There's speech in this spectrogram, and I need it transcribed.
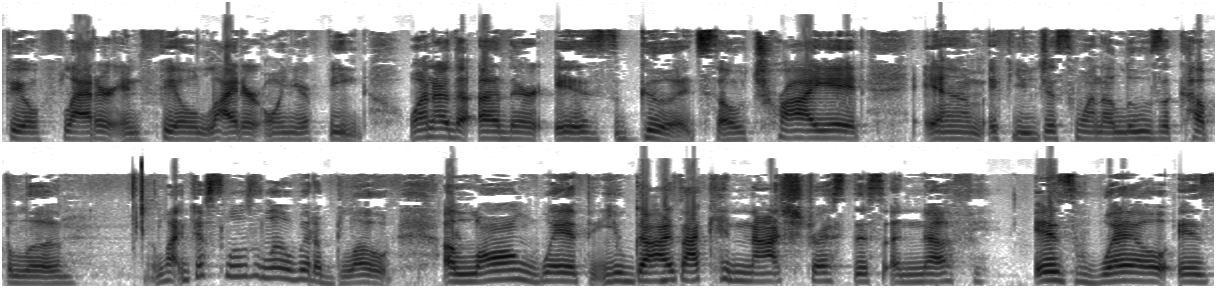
feel flatter and feel lighter on your feet one or the other is good so try it um, if you just want to lose a couple of like just lose a little bit of bloat along with you guys. I cannot stress this enough as well is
